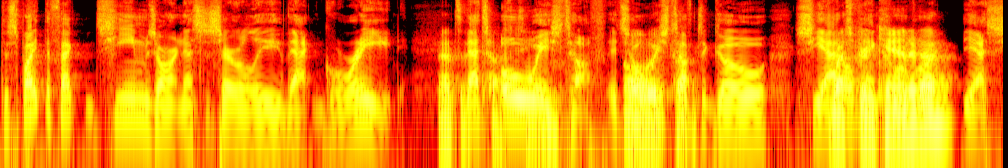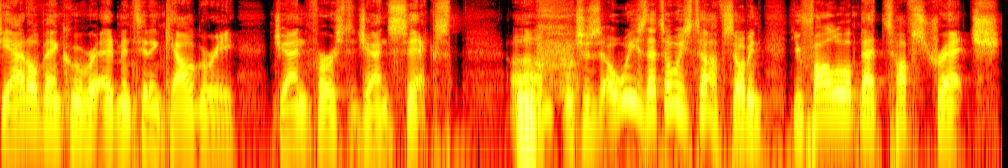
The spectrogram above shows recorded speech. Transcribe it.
despite the fact that teams aren't necessarily that great, that's that's tough always team. tough. It's Always always tough tough. to go Seattle, Western Vancouver, Canada? yeah, Seattle, Vancouver, Edmonton, and Calgary, Jan first to Jan sixth, um, which is always that's always tough. So I mean, you follow up that tough stretch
